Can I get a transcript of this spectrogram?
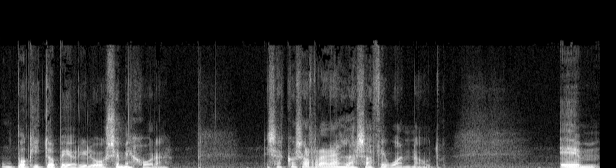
un poquito peor y luego se mejora. Esas cosas raras las hace OneNote. Em,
